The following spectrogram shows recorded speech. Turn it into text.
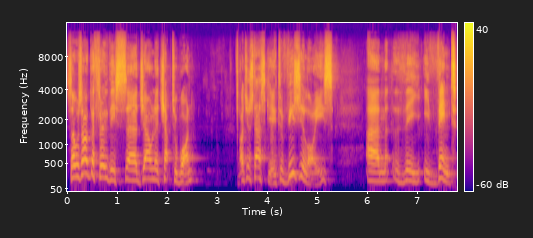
so as I go through this uh, Jonah chapter 1, I just ask you to visualize um, the event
